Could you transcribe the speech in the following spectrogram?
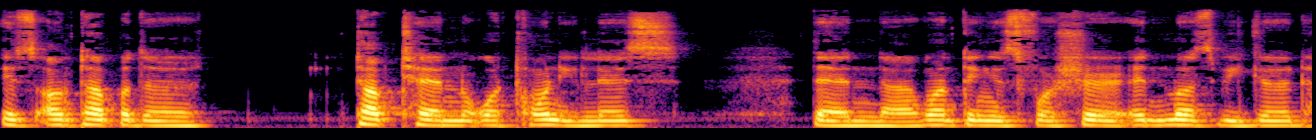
is on top of the top 10 or 20 list, then uh, one thing is for sure, it must be good.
